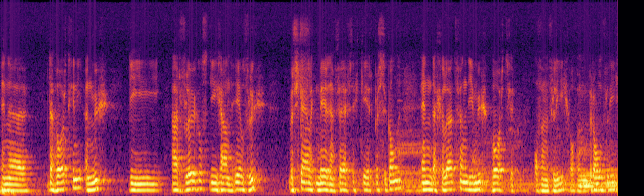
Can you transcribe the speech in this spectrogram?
en eh, dat hoort je niet. Een mug die haar vleugels die gaan heel vlug, waarschijnlijk meer dan 50 keer per seconde. En dat geluid van die mug hoort je. Of een vlieg of een bromvlieg.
